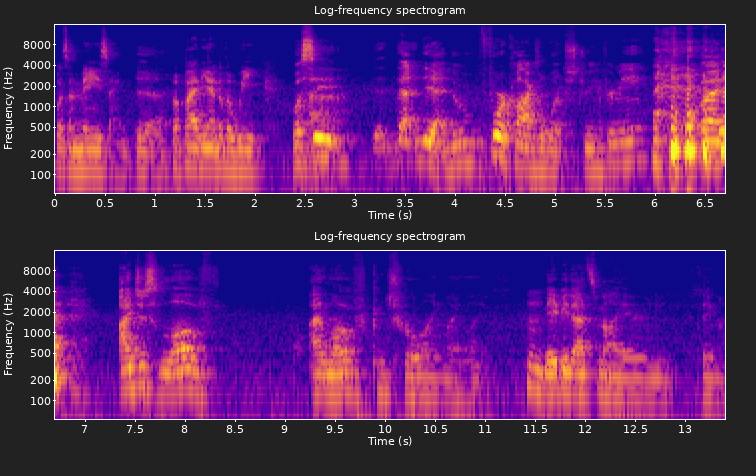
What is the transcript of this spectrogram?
was amazing. yeah. But by the end of the week, Well, see, uh, that yeah, the four o'clock is a little extreme for me, but I just love, I love controlling my life. Hmm. Maybe that's my own thing I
